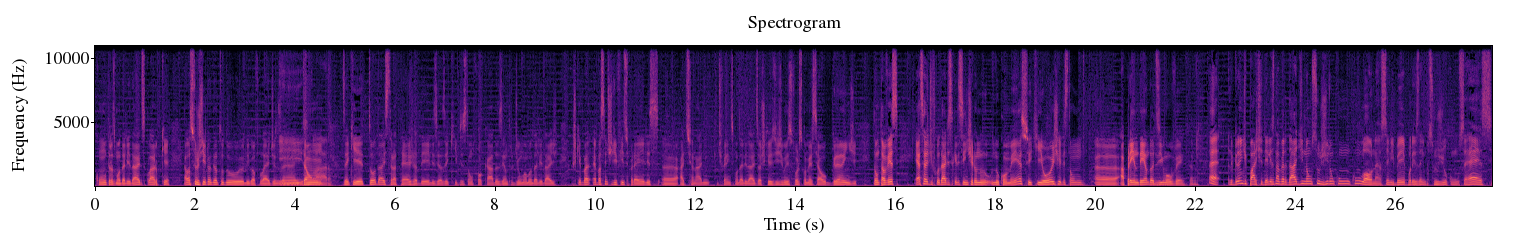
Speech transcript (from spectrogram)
com outras modalidades? Claro, porque elas surgiram dentro do League of Legends, né? Isso, Então, claro. dizer que toda a estratégia deles e as equipes estão focadas dentro de uma modalidade. Acho que é é bastante difícil para eles ah, adicionarem diferentes modalidades. Acho que exige um esforço comercial grande. Então, talvez essa é a dificuldade que eles sentiram no, no começo e que hoje eles estão ah, aprendendo a desenvolver. Então. É, grande parte deles, na verdade, não surgiram com, com o LoL, né? A CNB, por exemplo, surgiu com o CS.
